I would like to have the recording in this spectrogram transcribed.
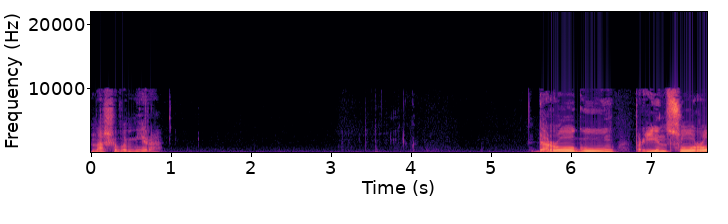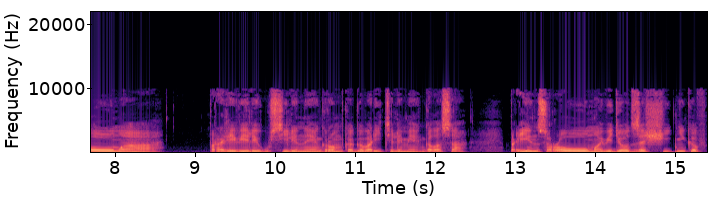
нашего мира. «Дорогу принцу Роума!» проревели усиленные громкоговорителями голоса. «Принц Роума ведет защитников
